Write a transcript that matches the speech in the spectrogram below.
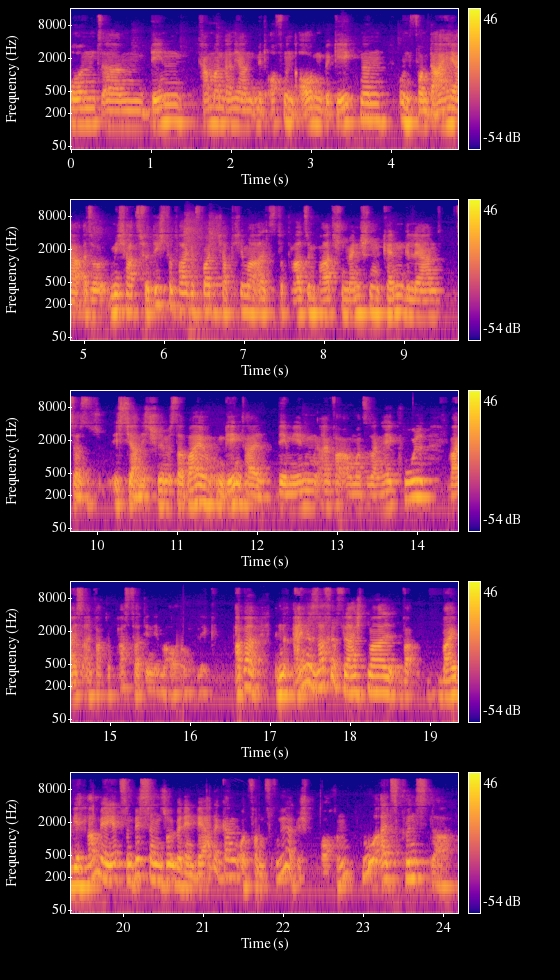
und ähm, denen kann man dann ja mit offenen Augen begegnen. Und von daher, also mich hat's für dich total gefreut. Ich habe dich immer als total sympathischen Menschen kennengelernt. Das ist ja nichts Schlimmes dabei. Im Gegenteil, demjenigen einfach auch mal zu sagen, hey cool, weil es einfach gepasst hat in dem Augenblick. Aber eine Sache vielleicht mal, weil wir haben ja jetzt ein bisschen so über den Werdegang und von früher gesprochen. Du als Künstler,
